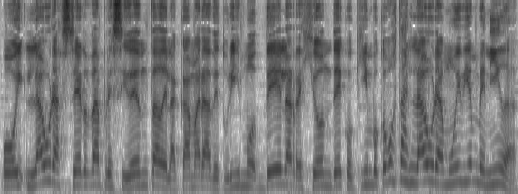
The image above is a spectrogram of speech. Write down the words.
hoy Laura Cerda, presidenta de la Cámara de Turismo de la región de Coquimbo. ¿Cómo estás Laura? Muy bienvenida.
